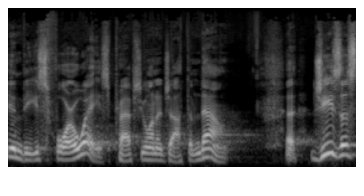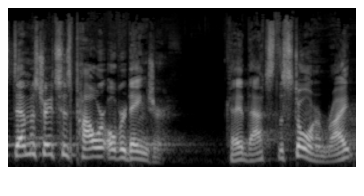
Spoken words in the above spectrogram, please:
in these four ways. Perhaps you want to jot them down. Uh, Jesus demonstrates his power over danger. Okay, that's the storm, right?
